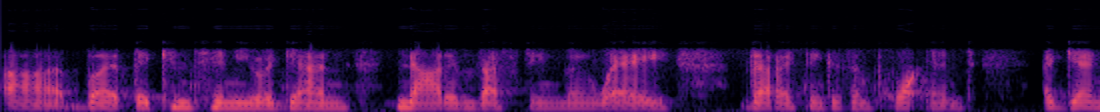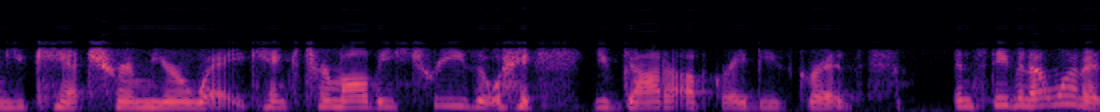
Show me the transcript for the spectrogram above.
uh, but they continue again not investing in the way that I think is important. Again, you can't trim your way. You can't trim all these trees away. You've got to upgrade these grids. And Stephen, I want to,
